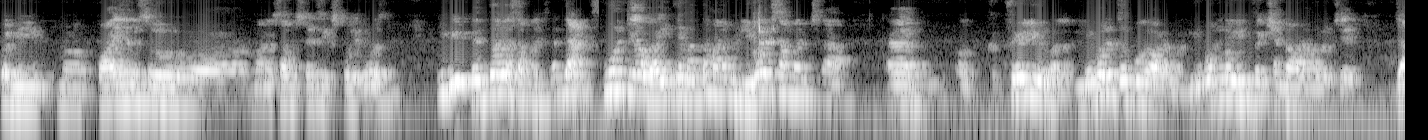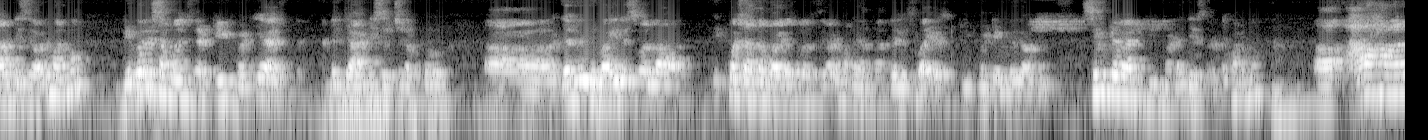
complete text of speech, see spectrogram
కొన్ని పాయిజన్స్ మన సబ్స్టెన్స్ ఎక్స్పోజర్ కూడా వస్తుంది. ఇవి పెద్దోళ్ళకి సంబంధించిన జాండీస్ పూర్తిగా వైద్యం అంతా మనం లివర్కి సంబంధించిన ఫెయిల్యూర్ వల్ల లివర్ జబ్బు కావడం వల్ల లివర్లో ఇన్ఫెక్షన్ రావడం వల్ల వచ్చే జాండీస్ కాబట్టి మనము లివర్కి సంబంధించిన ట్రీట్మెంట్ చేయాల్సి ఉంటుంది. అంటే జాండీస్ వచ్చినప్పుడు జనరల్ వైరస్ వల్ల ఎక్కువ శాతం వైరస్ వల్ల వస్తుంది కాబట్టి మనకి మనకు తెలిసి వైరస్ ట్రీట్మెంట్ ఏం లేదు కాబట్టి సిమ్టమాటిక్ ట్రీట్మెంట్ అని చేస్తారు. అంటే మనము ఆహార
